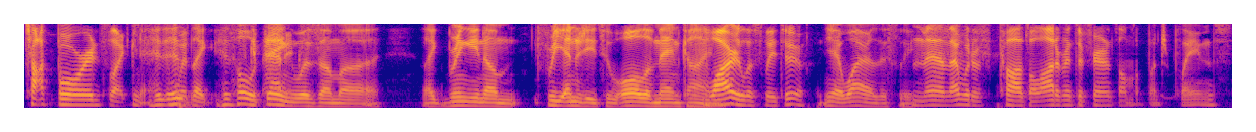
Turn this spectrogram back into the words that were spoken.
chalkboards. Like Yeah, his, his like his whole thing was schematics. um uh like bringing um free energy to all of mankind. wirelessly too. Yeah, wirelessly. Man, that would have caused a lot of interference on a bunch of planes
